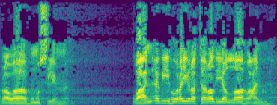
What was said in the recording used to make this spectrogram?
رواه مسلم. وعن أبي هريرة رضي الله عنه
